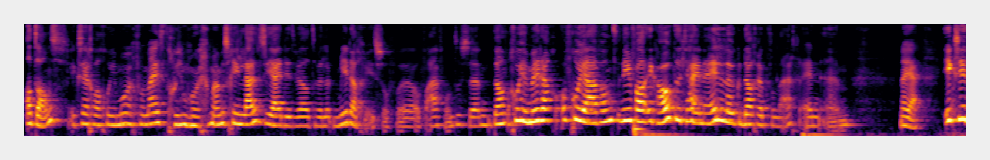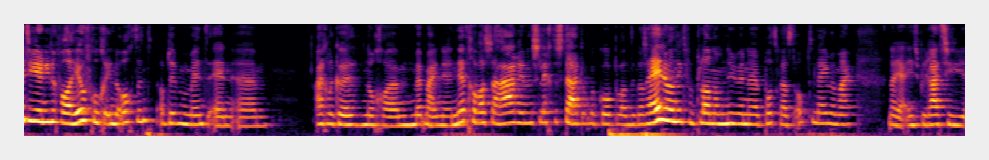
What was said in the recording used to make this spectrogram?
Althans, ik zeg wel goedemorgen. Voor mij is het goedemorgen. Maar misschien luister jij dit wel terwijl het middag is of, uh, of avond. Dus um, dan goedemiddag of goedenavond. In ieder geval, ik hoop dat jij een hele leuke dag hebt vandaag. En um, nou ja, ik zit hier in ieder geval heel vroeg in de ochtend op dit moment. En um, eigenlijk uh, nog met mijn uh, net gewassen haren en een slechte staart op mijn kop. Want ik was helemaal niet van plan om nu een podcast op te nemen. Maar nou ja, inspiratie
